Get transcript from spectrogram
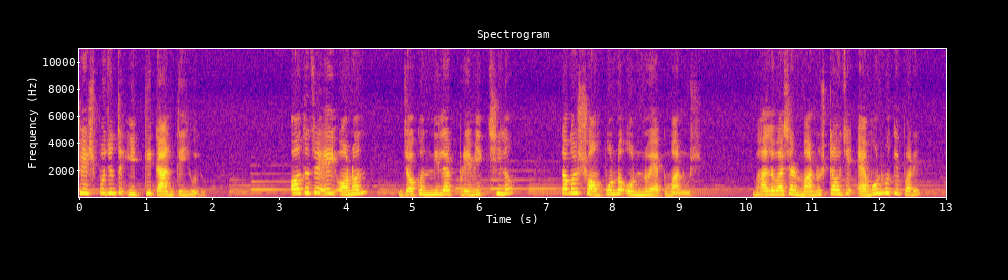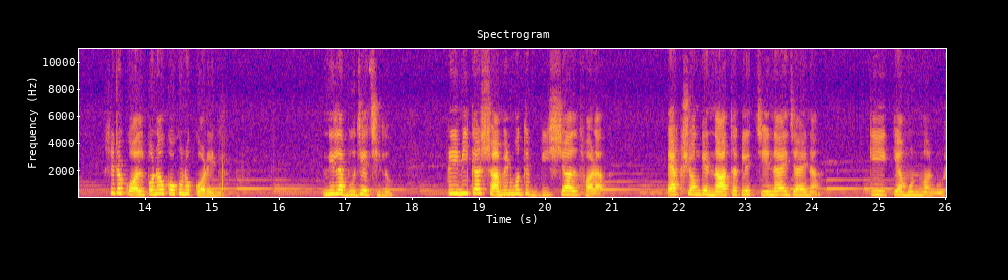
শেষ পর্যন্ত ইতি টানতেই হলো। অথচ এই অনল যখন নীলার প্রেমিক ছিল, তখন সম্পূর্ণ অন্য এক মানুষ। ভালোবাসার মানুষটাও যে এমন হতে পারে সেটা কল্পনাও কখনো করেনি। নীলা বুঝেছিল, প্রেমিকার স্বামীর মধ্যে বিশাল ফারাক। একসঙ্গে না থাকলে চেনাই যায় না কে কেমন মানুষ।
